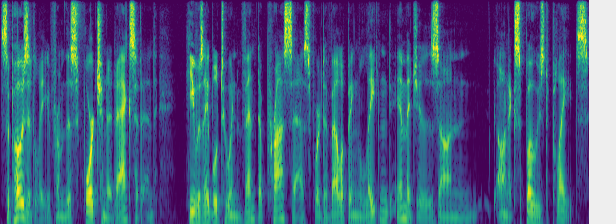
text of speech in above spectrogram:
Supposedly, from this fortunate accident, he was able to invent a process for developing latent images on, on exposed plates.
